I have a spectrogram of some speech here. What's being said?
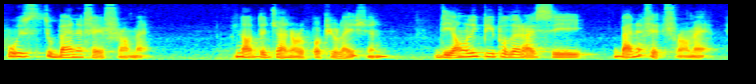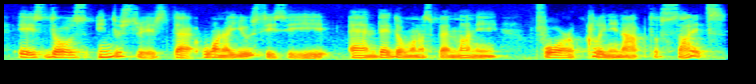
Who is to benefit from it? Not the general population. The only people that I see benefit from it is those industries that want to use TCE and they don't want to spend money for cleaning up those sites.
